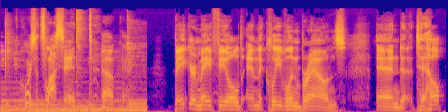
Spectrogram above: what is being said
of course it's lasid Okay. Baker Mayfield and the Cleveland Browns. And to help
